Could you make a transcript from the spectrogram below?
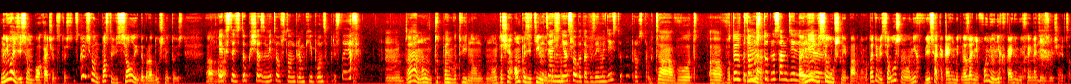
на него здесь он облокачивается, то есть, скорее всего, он просто веселый и добродушный, то есть... а, Я, кстати, только сейчас заметил, что он прям к японцу пристает. Да, ну, тут прям вот видно, он, ну, точнее, он позитивный Хотя они не особо так взаимодействуют, ну просто. Да, вот. А, вот этот Потому видно- что тут на самом деле... Они веселушные парни. Вот эти веселушные, у них вся какая-нибудь на заднем фоне, у них какая-нибудь хренотень случается.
